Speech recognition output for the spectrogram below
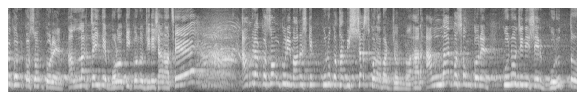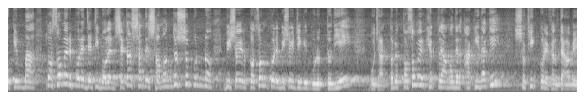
যখন কসম করেন, আল্লাহর চাইতে বড় কি কোনো জিনিস আর আছে? আমরা কসম করি মানুষকে কোনো কথা বিশ্বাস করাবার জন্য। আর আল্লাহ কসম করেন, কোনো জিনিসের গুরুত্ব কিংবা কসমের পরে যেটি বলেন, সেটার সাথে সামঞ্জস্যপূর্ণ বিষয়ের কসম করে বিষয়টিকে গুরুত্ব দিয়ে বোঝান। তবে কসমের ক্ষেত্রে আমাদের আকিদাকে সঠিক করে ফেলতে হবে।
